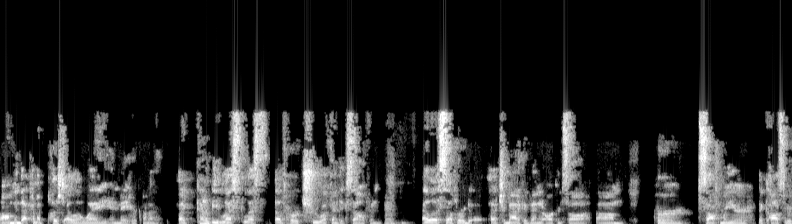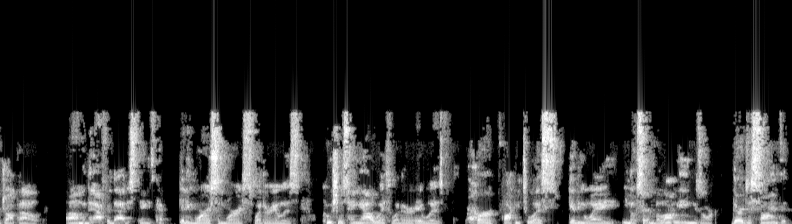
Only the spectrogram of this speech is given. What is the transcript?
Um, and that kind of pushed Ella away and made her kind of like kind of be less less of her true authentic self. And mm. Ella suffered a, a traumatic event in Arkansas. Um, her sophomore year that caused her to drop out. Um, and then after that, just things kept getting worse and worse, whether it was who she was hanging out with, whether it was her talking to us, giving away, you know, certain belongings or there are just signs that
